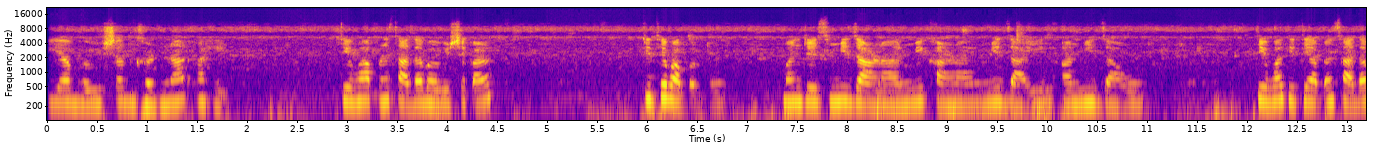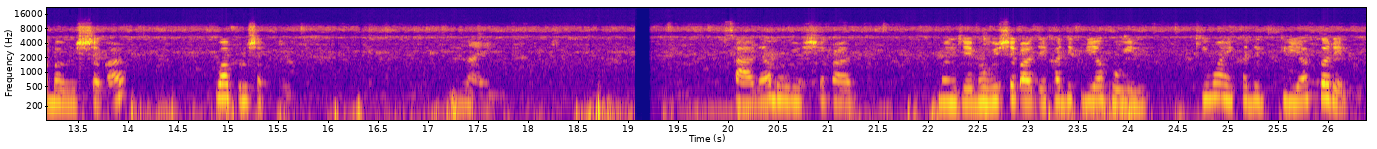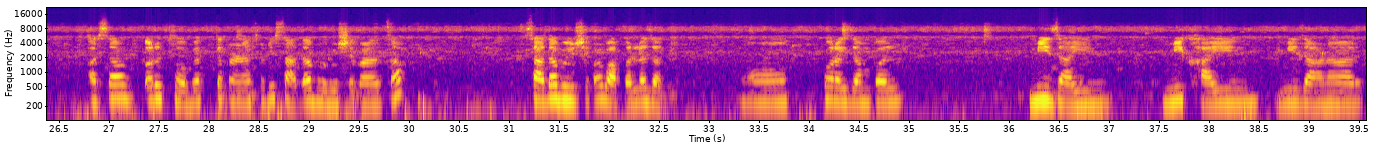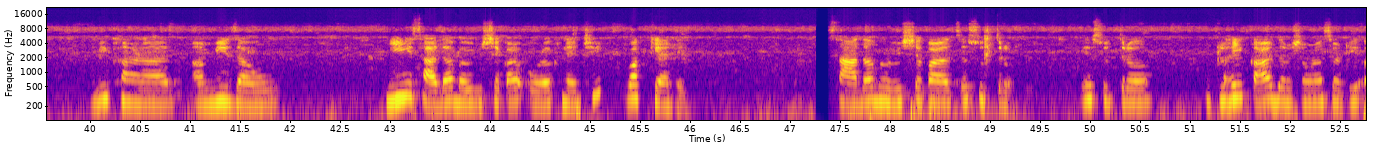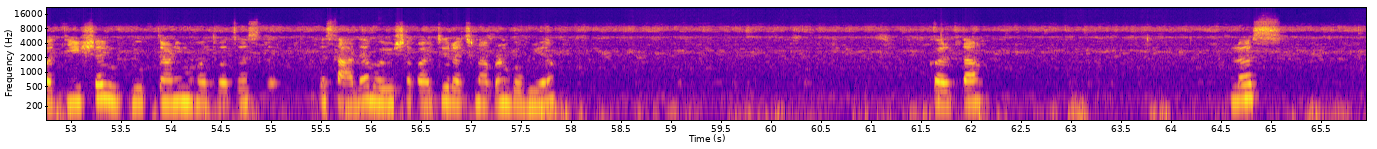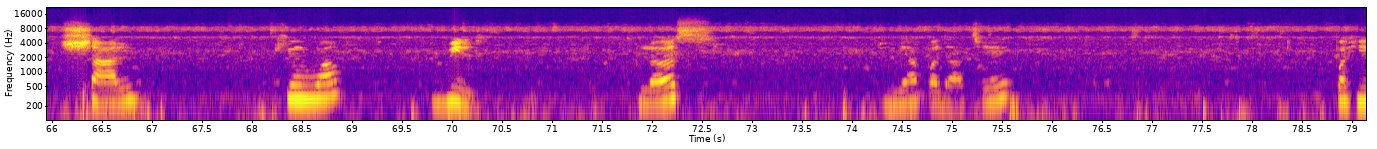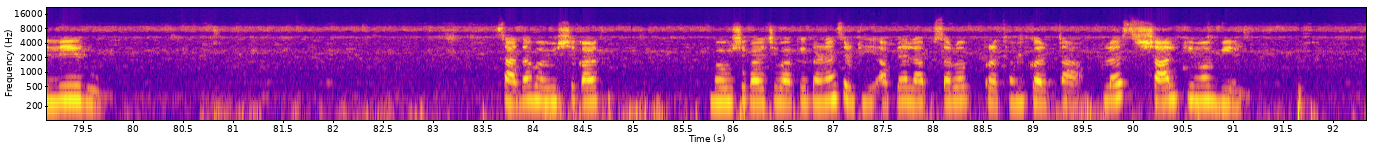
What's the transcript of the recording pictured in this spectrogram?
या भविष्यात घडणार आहे. तेव्हा आपण साधा भविष्यकाळ तिथे वापरतो. म्हणजेच मी जाणार मी खाणार मी जाईल आम्ही जाऊ. तेव्हा तिथे आपण साधा भविष्यकाळ वापरू शकतो. नाही. साध्या भविष्यकाळात म्हणजे भविष्यकाळात एखादी क्रिया होईल किंवा एखादी क्रिया करेल. असा अर्थ व्यक्त करण्यासाठी साधा भविष्यकाळाचा साधा भविष्यकाळ वापरला जातो. फॉर एक्झाम्पल मी जाईन मी खाईन मी जाणार मी खाणार आम्ही जाऊ ही साधा भविष्यकाळ ओळखण्याची वाक्य आहेत साधा भविष्यकाळाचं सूत्र. हे सूत्र कुठलाही काळ दर्शवण्यासाठी अतिशय उपयुक्त आणि महत्त्वाचं असतं. तर साध्या भविष्यकाळची रचना आपण बघूया. करता प्लस शाल किंवा विल. प्लस या पदाचे पहिले रूप. साधा भविष्यकाळ भविष्यकाळाची वाक्य करण्यासाठी आपल्याला सर्वप्रथम करता प्लस शाल किंवा विल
